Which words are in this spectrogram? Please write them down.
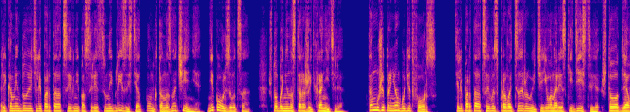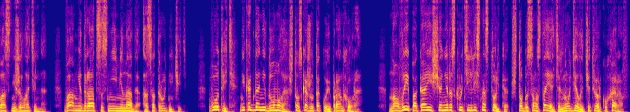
Рекомендую телепортации в непосредственной близости от пункта назначения, не пользоваться, чтобы не насторожить хранителя. К тому же при нем будет форс. Телепортацией вы спровоцируете его на резкие действия, что для вас нежелательно. Вам не драться с ними надо, а сотрудничать. Вот ведь никогда не думала, что скажу такое про Анхора. Но вы пока еще не раскрутились настолько, чтобы самостоятельно уделать четверку харов.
